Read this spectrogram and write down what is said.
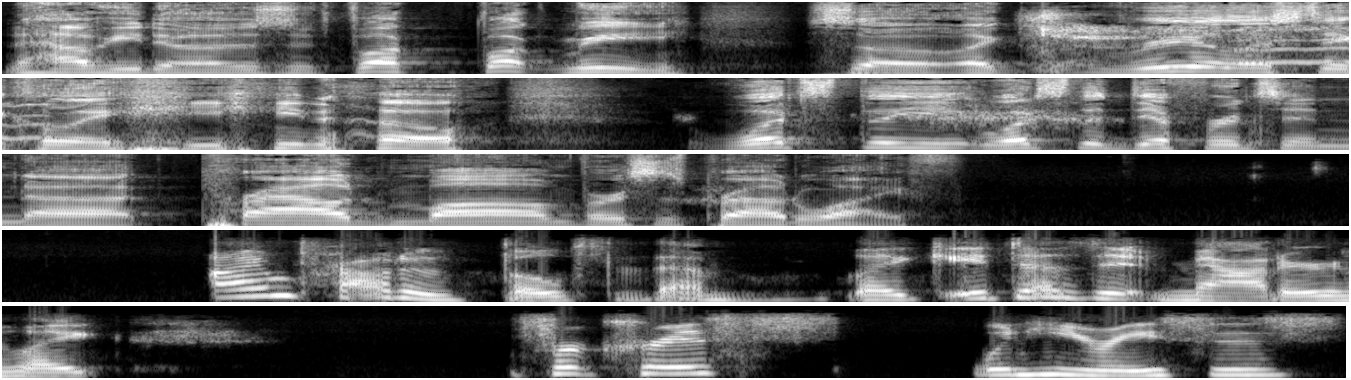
and how he does, and fuck, fuck me. So, like, realistically, you know, what's the what's the difference in uh, proud mom versus proud wife? I'm proud of both of them. Like it doesn't matter. Like for Kris, when he races,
